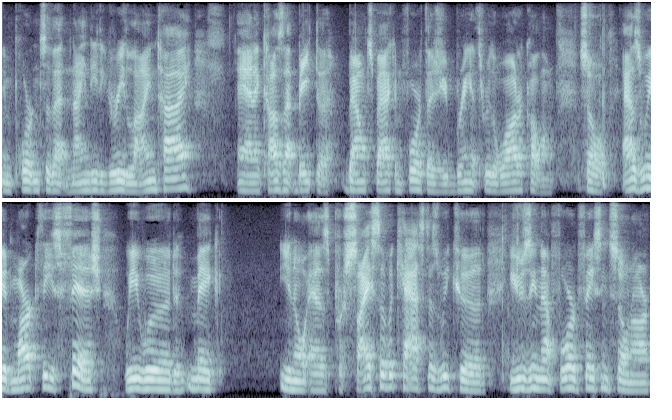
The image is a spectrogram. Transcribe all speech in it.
importance of that 90 degree line tie and it caused that bait to bounce back and forth as you bring it through the water column. So as we had marked these fish, we would make you know as precise of a cast as we could using that forward facing sonar,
